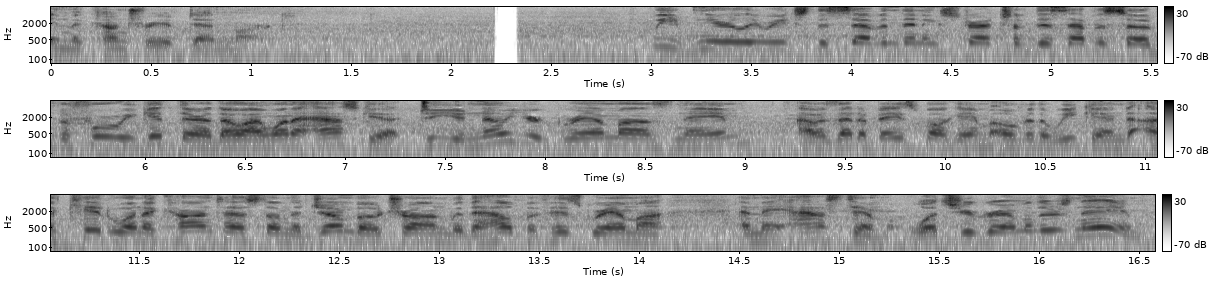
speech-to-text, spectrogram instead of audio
in the country of Denmark. We've nearly reached the seventh inning stretch of this episode. Before we get there, though, I want to ask you do you know your grandma's name? I was at a baseball game over the weekend. A kid won a contest on the Jumbotron with the help of his grandma, and they asked him, What's your grandmother's name?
